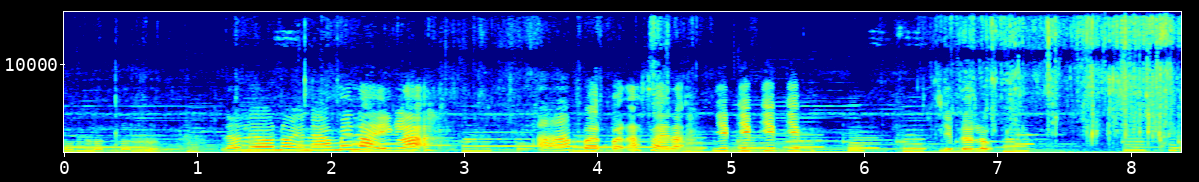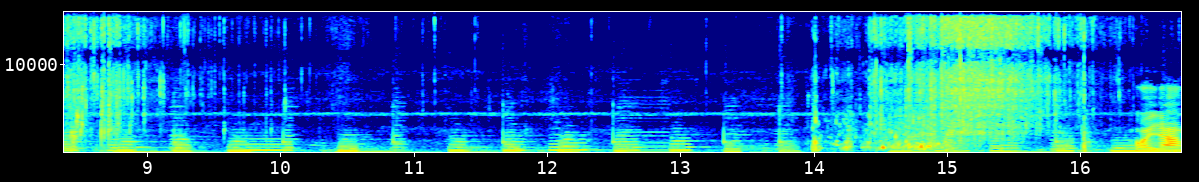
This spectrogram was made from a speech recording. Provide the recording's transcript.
ลุดลุดลุดลุดเร็วๆหน่อยนะไม่ไหลอีกละ อะๆเปิดเปิดอะใส่ละหยิบหยิบหยิบหยิบหยิบแล้วลูกพอยัง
